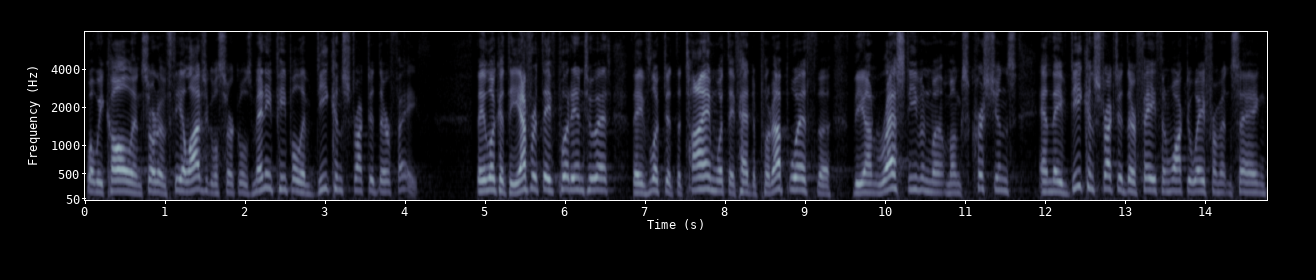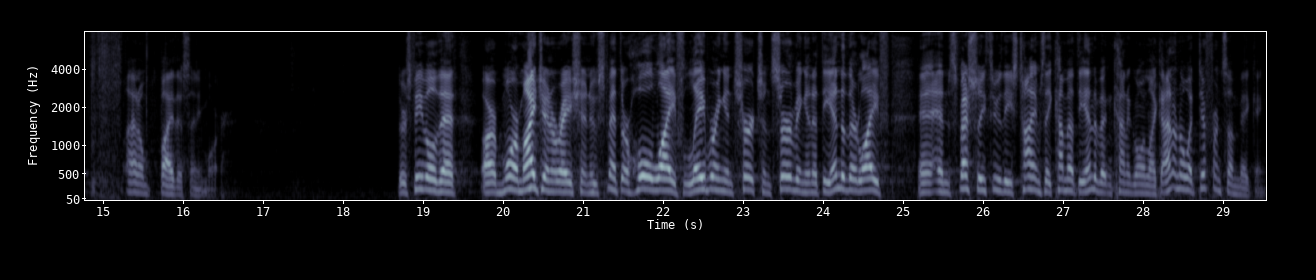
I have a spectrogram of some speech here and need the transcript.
what we call in sort of theological circles, many people have deconstructed their faith. They look at the effort they've put into it, they've looked at the time, what they've had to put up with, the, the unrest even amongst Christians, and they've deconstructed their faith and walked away from it and saying, I don't buy this anymore. There's people that are more my generation who spent their whole life laboring in church and serving, and at the end of their life, and especially through these times, they come at the end of it and kind of going like, I don't know what difference I'm making.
